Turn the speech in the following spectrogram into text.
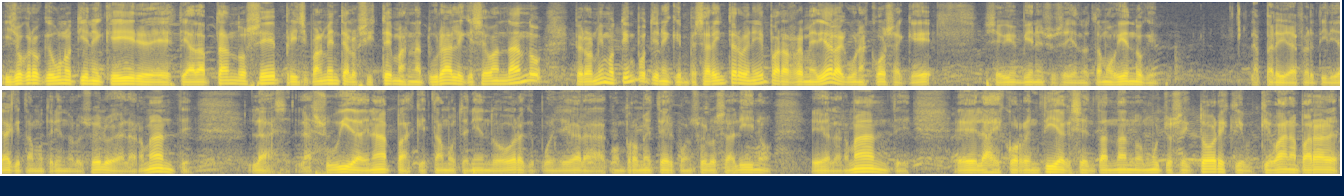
y yo creo que uno tiene que ir este, adaptándose principalmente a los sistemas naturales que se van dando, pero al mismo tiempo tiene que empezar a intervenir para remediar algunas cosas que se vienen sucediendo. Estamos viendo que la pérdida de fertilidad que estamos teniendo en los suelos es alarmante. la subida de napas que estamos teniendo ahora, que pueden llegar a comprometer con suelo salino, es alarmante. Eh, las escorrentías que se están dando en muchos sectores que, que, van a parar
